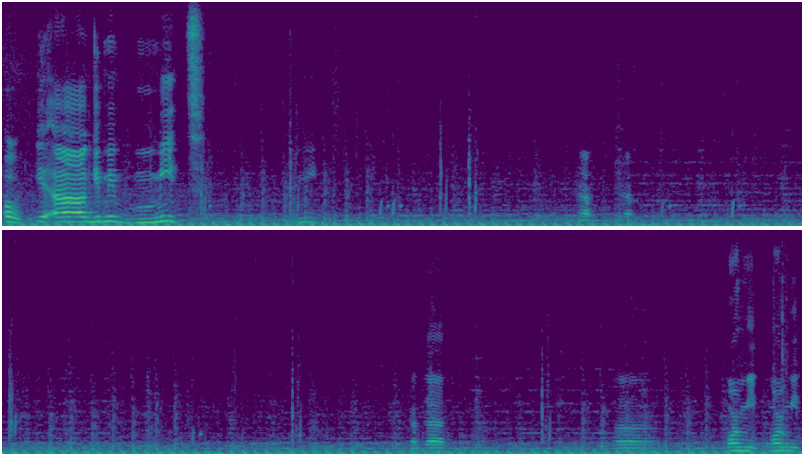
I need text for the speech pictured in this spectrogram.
Oh, yeah, uh, give me meat. Meat. Have that. Uh, more meat, more meat.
